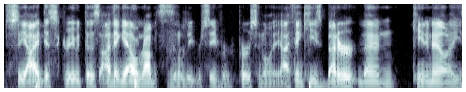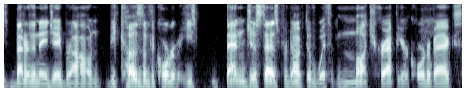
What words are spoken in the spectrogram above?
see. I disagree with this. I think Allen Robinson's an elite receiver. Personally, I think he's better than Keenan Allen. He's better than AJ Brown because of the quarter. He's been just as productive with much crappier quarterbacks,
